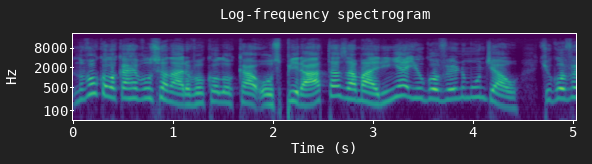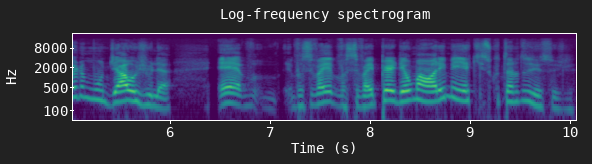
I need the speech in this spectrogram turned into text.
não vou colocar revolucionário, vou colocar os piratas, a marinha e o governo mundial. Que o governo mundial, Júlia, é. Você vai, você vai perder uma hora e meia aqui escutando tudo isso, Júlia.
